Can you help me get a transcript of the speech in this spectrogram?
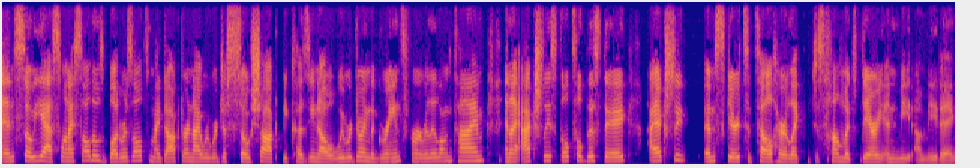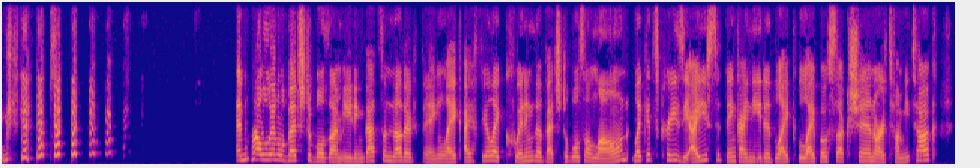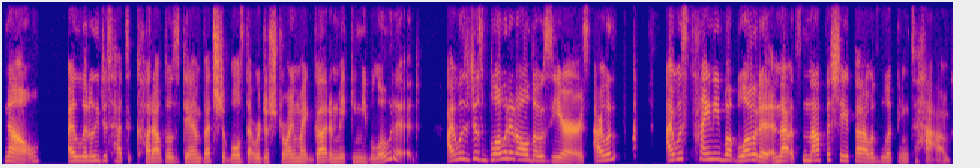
And so, yes, when I saw those blood results, my doctor and I, we were just so shocked because, you know, we were doing the greens for a really long time. And I actually still till this day, I actually am scared to tell her like just how much dairy and meat I'm eating. and how little vegetables I'm eating. That's another thing. Like I feel like quitting the vegetables alone, like it's crazy. I used to think I needed like liposuction or a tummy tuck. No, I literally just had to cut out those damn vegetables that were destroying my gut and making me bloated. I was just bloated all those years. I was I was tiny but bloated and that was not the shape that I was looking to have.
